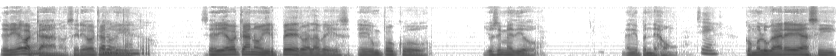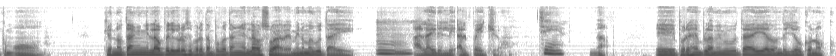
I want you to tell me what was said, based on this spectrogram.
Sería bacano, sería ¿Qué es lo bacano ir. tanto? Sería bacano ir, pero a la vez es un poco. Yo soy medio. medio pendejón. Sí. Como lugares así como. que no están en el lado peligroso, pero tampoco están en el lado suave. A mí no me gusta ir Mm, al aire, al pecho. sí, No. Eh, por ejemplo, a mí me gusta ir a donde yo conozco.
